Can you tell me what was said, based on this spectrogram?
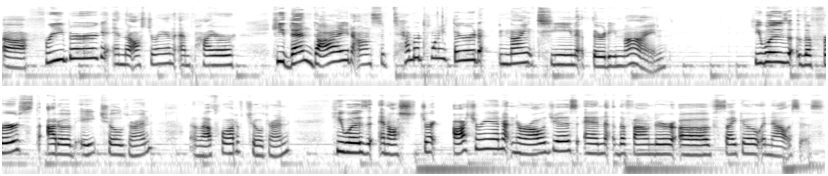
uh, Freiberg in the Austrian Empire. He then died on September 23rd, 1939. He was the first out of eight children, and that's a lot of children. He was an Austri- Austrian neurologist and the founder of psychoanalysis.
